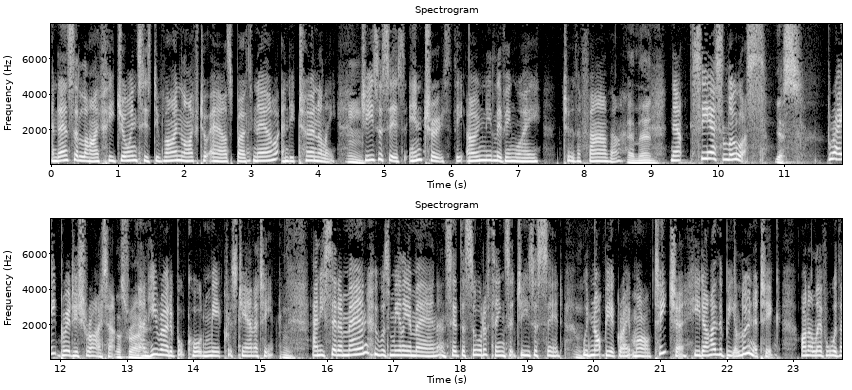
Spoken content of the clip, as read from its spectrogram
And as the life, He joins His divine life to ours both now and eternally. Hmm. Jesus is, in truth, the only living way to the Father. Amen. Now, C.S. Lewis Yes. Great British writer. That's right. Hmm. And he wrote a book called Mere Christianity. And he said a man who was merely a man and said the sort of things that Jesus said Hmm. would not be a great moral teacher. He'd either be a lunatic on a level with a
